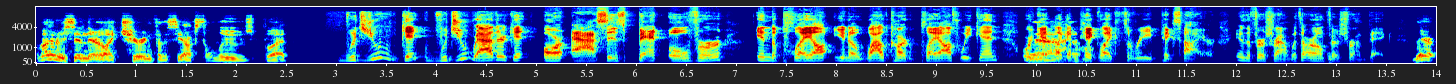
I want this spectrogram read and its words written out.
I'm not going to be sitting there like cheering for the Seahawks to lose, but would you get would you rather get our asses bent over in the playoff you know wild card playoff weekend or get like a pick like three picks higher in the first round with our own first round pick they're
